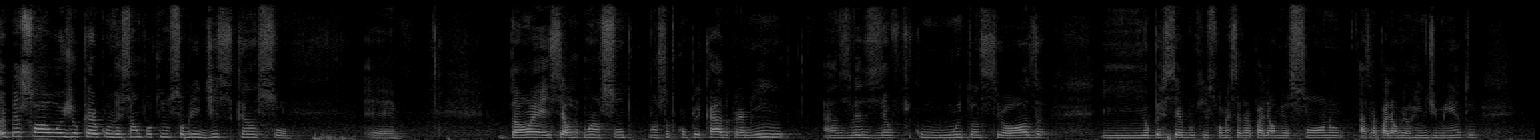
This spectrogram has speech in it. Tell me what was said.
Oi, pessoal. Hoje eu quero conversar um pouquinho sobre descanso. É, então, é, esse é um assunto, um assunto complicado para mim. Às vezes eu fico muito ansiosa e eu percebo que isso começa a atrapalhar o meu sono, atrapalhar o meu rendimento.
